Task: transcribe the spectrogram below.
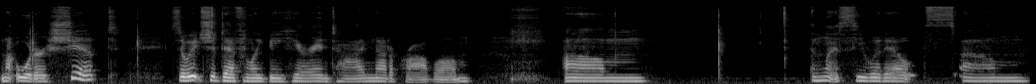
my order shipped. So it should definitely be here in time. Not a problem. Um, and let's see what else. Um,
